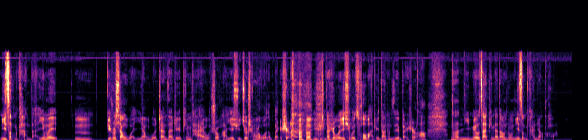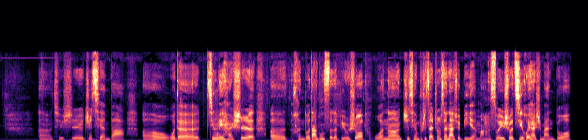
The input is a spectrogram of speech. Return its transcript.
你怎么看待？因为，嗯，比如说像我一样，我站在这个平台，我说话也许就成了我的本事了，但是我也许会错把这个当成自己的本事了啊。那你没有在平台当中，你怎么看这样的话？呃，其实之前吧，呃，我的经历还是呃很多大公司的，比如说我呢，之前不是在中山大学毕业嘛，所以说机会还是蛮多。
